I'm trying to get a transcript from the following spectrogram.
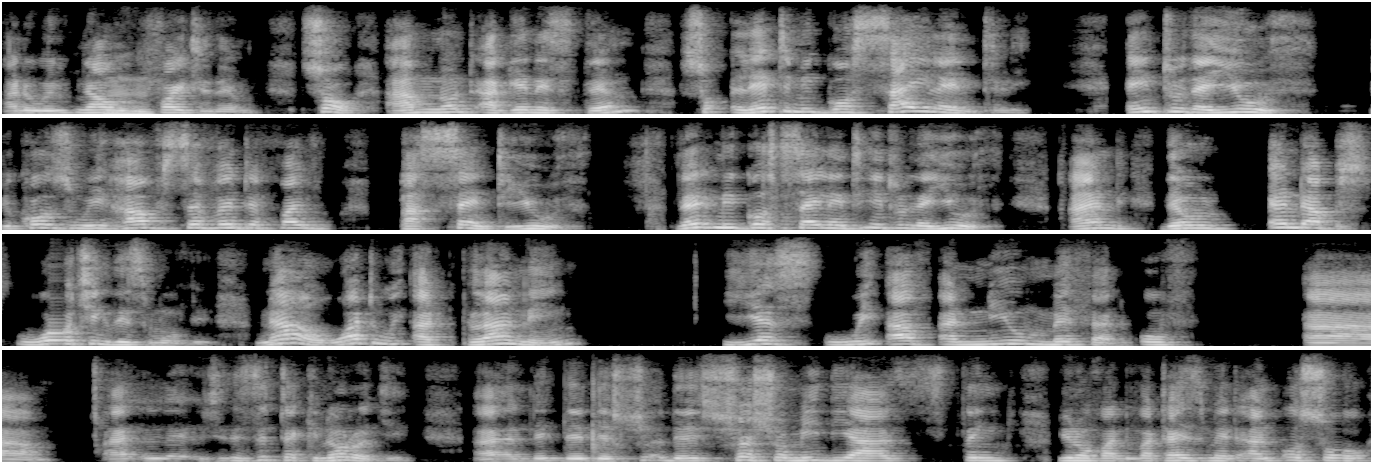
and we now mm-hmm. fight them. So I'm not against them. So let me go silently into the youth because we have 75% youth. Let me go silent into the youth and they will end up watching this movie. Now, what we are planning, yes, we have a new method of uh, uh, is it technology, uh, the, the, the, the, social media thing, you know, of advertisement, and also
